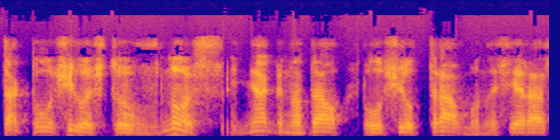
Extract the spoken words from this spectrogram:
Так получилось, что вновь бедняга Надал получил травму, на сей раз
